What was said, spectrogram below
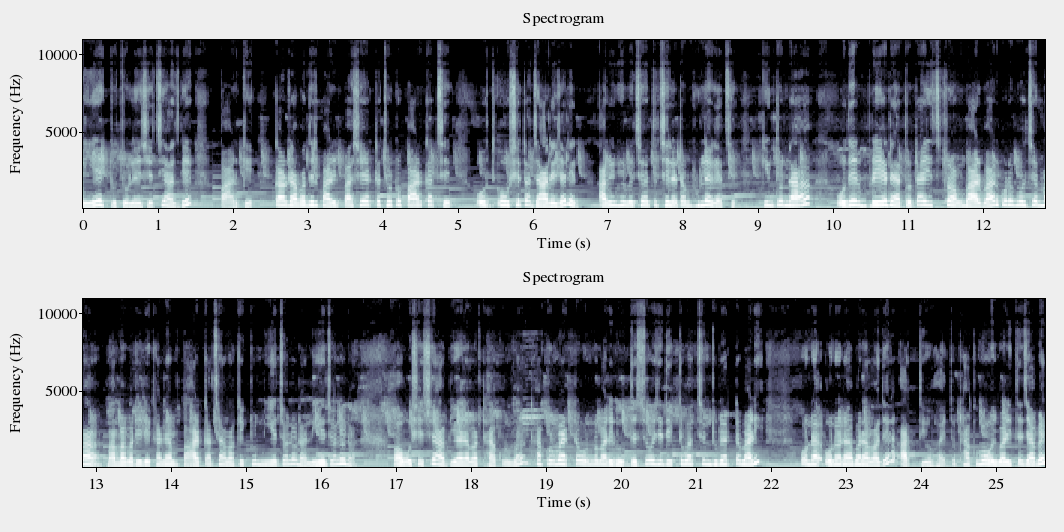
নিয়ে একটু চলে এসেছি আজকে পার্কে। কারণ আমাদের বাড়ির পাশে একটা ছোট পার্ক আছে, ও ও সেটা জানে, জানেন? আমি ভেবেছি হয়তো ছেলেটা ভুলে গেছে। কিন্তু না, ওদের ব্রেন এতটাই স্ট্রং, বারবার করে বলছে, মা মামা বাড়ির এখানে পার্ক আছে, আমাকে একটু নিয়ে চলো না, নিয়ে চলো না। অবশেষে আমি আর আমার ঠাকুরমা ঠাকুরমা একটা অন্য বাড়ির উদ্দেশ্য ওই যে দেখতে পাচ্ছেন, দূরে একটা বাড়ি। ওনা, ওনারা আবার আমাদের আত্মীয় হয়। তো ঠাকুমা ওই বাড়িতে যাবেন,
